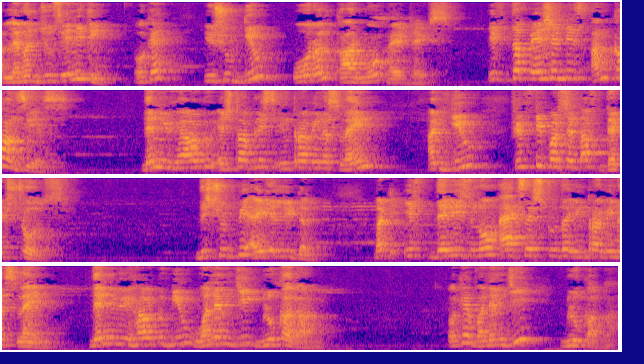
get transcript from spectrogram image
lemon juice anything okay? You should give oral carbohydrates. If the patient is unconscious then you have to establish intravenous line and give 50% of dextrose. This should be ideally done. But if there is no access to the intravenous line then we have to give 1 mg glucagon. Okay 1 mg glucagon.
